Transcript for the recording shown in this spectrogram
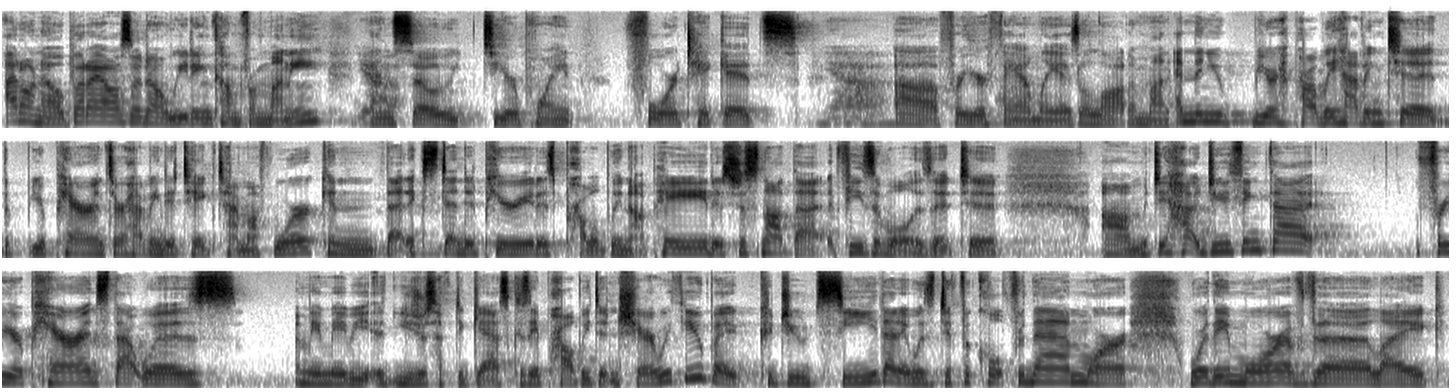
I don't know, but I also know we didn't come from money. Yeah. And so to your point, four tickets Yeah. uh, for your family is a lot of money. And then you you're probably having to the, your parents are having to take time off work, and that extended period is probably not paid. It's just not that feasible, is it? To um, do how, do you think that for your parents that was? I mean, maybe you just have to guess because they probably didn't share with you. But could you see that it was difficult for them, or were they more of the like,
